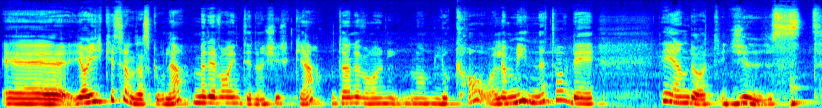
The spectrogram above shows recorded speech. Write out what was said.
Eh, jag gick i söndagsskola, men det var inte i någon kyrka, utan det var en, någon lokal. Och minnet av det, det är ändå ett ljust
